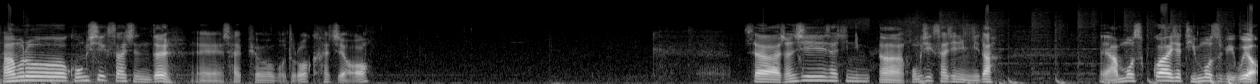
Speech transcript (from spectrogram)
다음으로 공식 사진들 예, 살펴보도록 하죠. 자, 전시 사진, 아, 공식 사진입니다. 네, 앞모습과 이제 뒷모습이고요.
